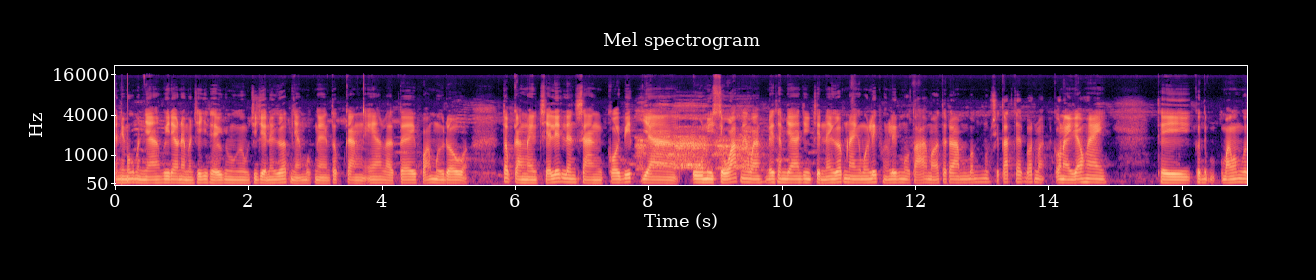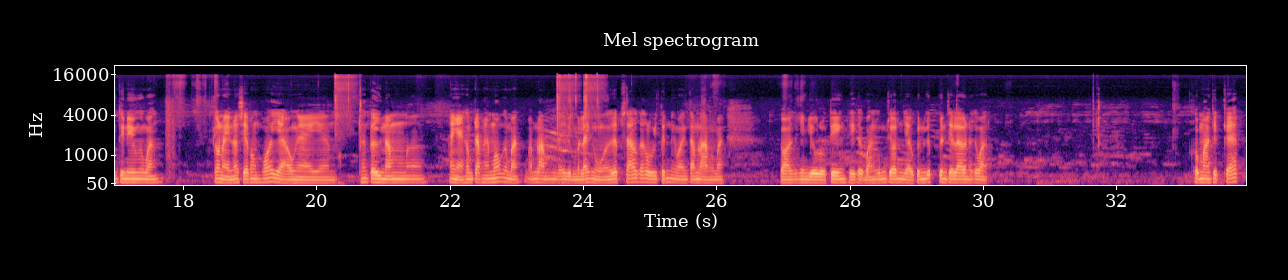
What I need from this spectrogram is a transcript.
anh em của mình nha. Video này mình sẽ giới thiệu cho mọi người một chương trình góp nhận 1.000 tóc cần ELT khoảng 10 đô tóc cần này sẽ list lên sàn Coinbit và Uniswap nha các bạn. Để tham gia chương trình này góp này, các bạn click phần link mô tả, mở telegram, bấm nút start chatbot mà con này giao hai. Thì bạn bấm continue các bạn. Con này nó sẽ phân phối vào ngày ờ, tháng 4 năm ờ, 2021 các bạn. 35 để mình lấy nguồn góp 6 các uy tín các bạn. Tâm làm các bạn rồi, nhiệm vụ đầu tiên thì các bạn cũng join vào kênh group kênh seller này các bạn. Coma Kit Cap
